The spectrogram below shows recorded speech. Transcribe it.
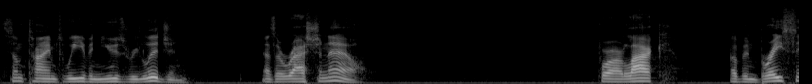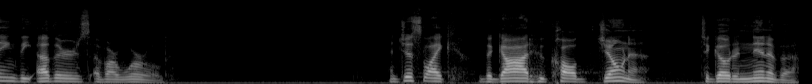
Sometimes we even use religion as a rationale for our lack of embracing the others of our world. And just like the God who called Jonah to go to Nineveh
